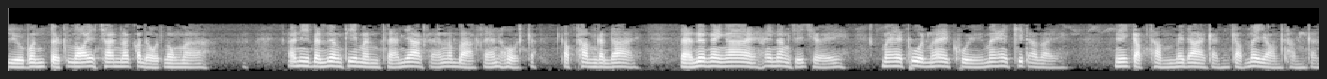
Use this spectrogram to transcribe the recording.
อยู่บนตึกร้อยชั้นแล้วก็โดดลงมา อันนี้เป็นเรื่องที่มันแสนยากแสนลำบากแสนโหดกับทำกันได้ แต่เรื่องง่าย ๆ ให้นั่งเฉยๆ ไม่ให้พูดไม่ให้คุย ไม่ให้คิดอะไร นี่กลับทำไม่ได้กันกลับไม่ยอมทำกัน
